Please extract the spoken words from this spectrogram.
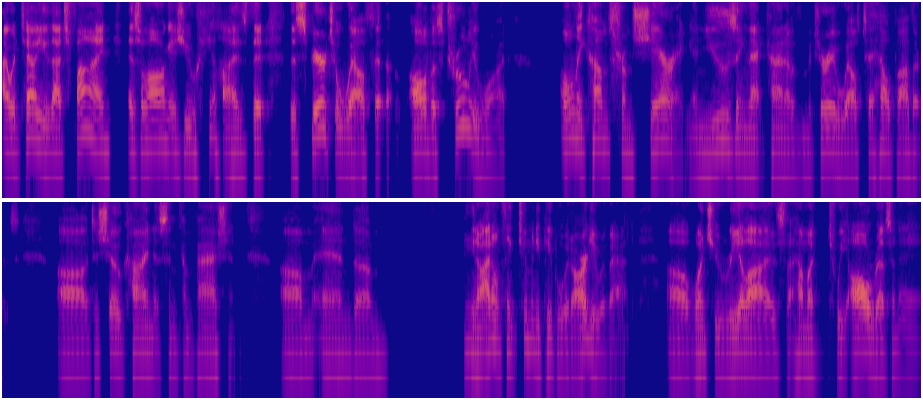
I would tell you that's fine as long as you realize that the spiritual wealth that all of us truly want only comes from sharing and using that kind of material wealth to help others, uh, to show kindness and compassion. Um, and, um, you know, I don't think too many people would argue with that uh, once you realize how much we all resonate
